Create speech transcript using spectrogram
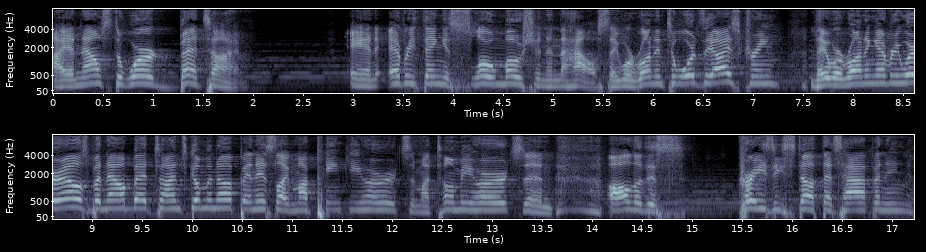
I announced the word bedtime and everything is slow motion in the house. They were running towards the ice cream. They were running everywhere else, but now bedtime's coming up, and it's like my pinky hurts and my tummy hurts, and all of this crazy stuff that's happening.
